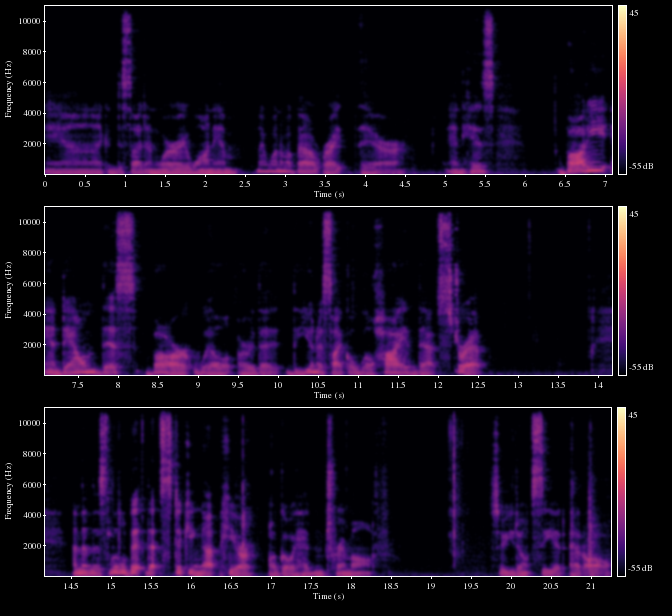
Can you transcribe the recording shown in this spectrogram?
and I can decide on where I want him. And I want him about right there. And his body and down this bar will, or the, the unicycle will hide that strip. And then this little bit that's sticking up here, I'll go ahead and trim off so you don't see it at all.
